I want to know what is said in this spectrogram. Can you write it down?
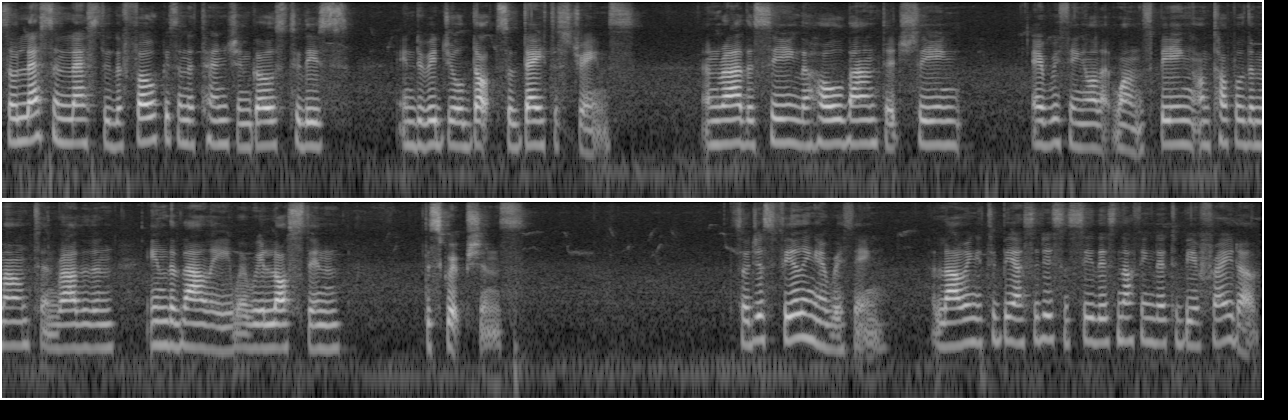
So less and less do the focus and attention goes to these individual dots of data streams and rather seeing the whole vantage, seeing everything all at once, being on top of the mountain rather than in the valley where we're lost in descriptions. So just feeling everything, allowing it to be as it is and see there's nothing there to be afraid of.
